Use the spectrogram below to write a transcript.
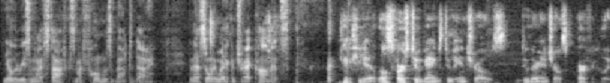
And the only reason why I stopped because my phone was about to die, and that's the only way I can track comments. yeah, those first two games do intros, do their intros perfectly.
